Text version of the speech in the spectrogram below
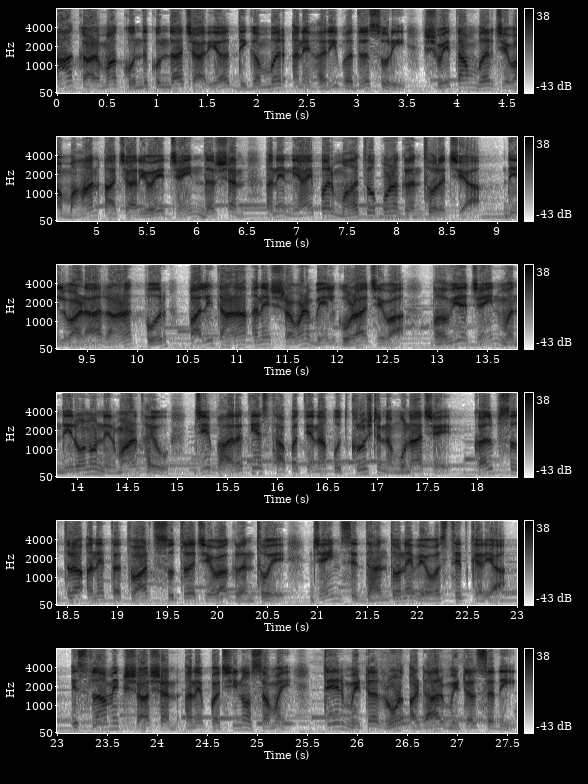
આ કાળમાં કુંદકુંદાચાર્ય દિગંબર અને હરિભદ્ર સુરી, શ્વેતાંબર જેવા મહાન આચાર્યોએ જૈન દર્શન અને ન્યાય પર મહત્વપૂર્ણ ગ્રંથો રચ્યા. દિલવાડા, રાણકપુર, પાલિતાણા અને શ્રવણ બેલગોળા જેવા ભવ્ય જૈન મંદિરોનું નિર્માણ થયું, જે ભારતીય સ્થાપત્યના ઉત્કૃષ્ટ નમૂના છે. કલ્પસૂત્ર અને તત્વાર્થ સૂત્ર જેવા ગ્રંથોએ જૈન સિદ્ધાંતોને વ્યવસ્થિત કર્યા. ઇસ્લામિક શાસન અને પછીનો સમય તેર મીટર ઋણ અઢાર મીટર સદી.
